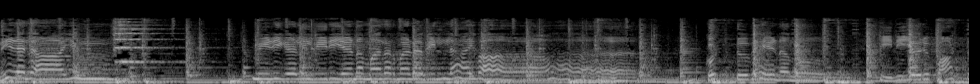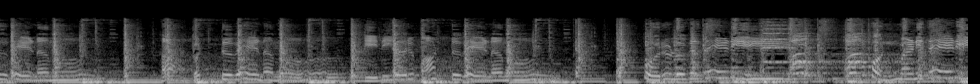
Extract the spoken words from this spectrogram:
നിഴലായും മിഴികളിൽ വിരിയണ മലർമഴവില്ലായി വാ. കൊട്ടുവേണമോ ഇനിയൊരു പാട്ട് വേണമോ? ആ കൊട്ടുവേണമോ ഇനിയൊരു പാട്ട് വേണമോ? പൊരുളുകൾ തേടി പൊന്മണി തേടി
